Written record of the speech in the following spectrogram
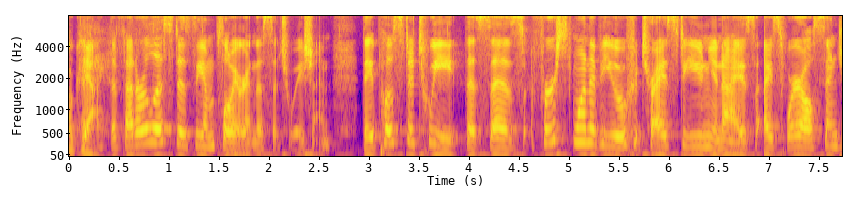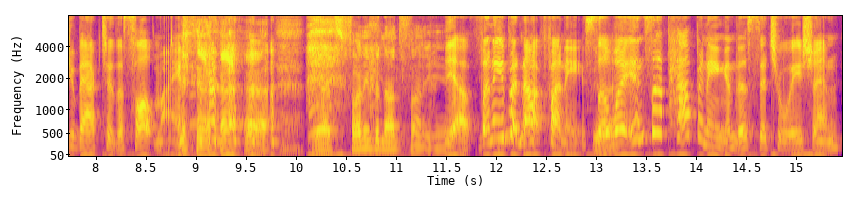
Okay. Yeah, the Federalist is the employer in this situation. They post a tweet that says, First one of you who tries to unionize, I swear I'll send you back to the salt mine. Yeah, it's funny but not funny. yeah, funny but not funny. So, Yeah. what ends up happening in this situation,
